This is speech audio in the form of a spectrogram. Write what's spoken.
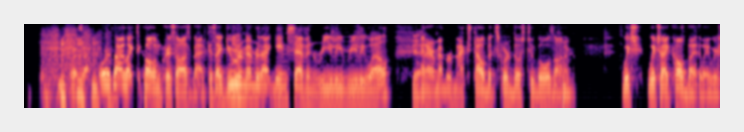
or as I, or as I like to call him, Chris Osbad, because I do Yeah. remember that game seven really, really well. Yeah. And I remember Max Talbot scored those two goals on him, which which I called by the way. We are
